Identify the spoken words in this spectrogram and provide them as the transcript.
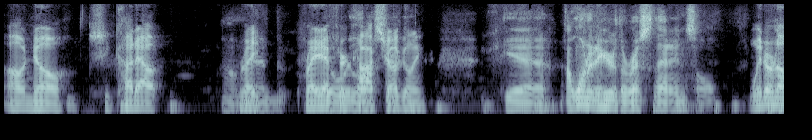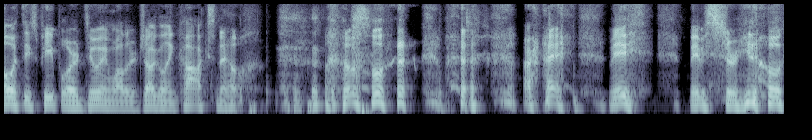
Oh no, she cut out oh, Right. man. right after we cock juggling. her. Juggling. Yeah, I wanted to hear the rest of that insult. We don't know what these people are doing while they're juggling cocks now. All right, maybe maybe Serena will,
